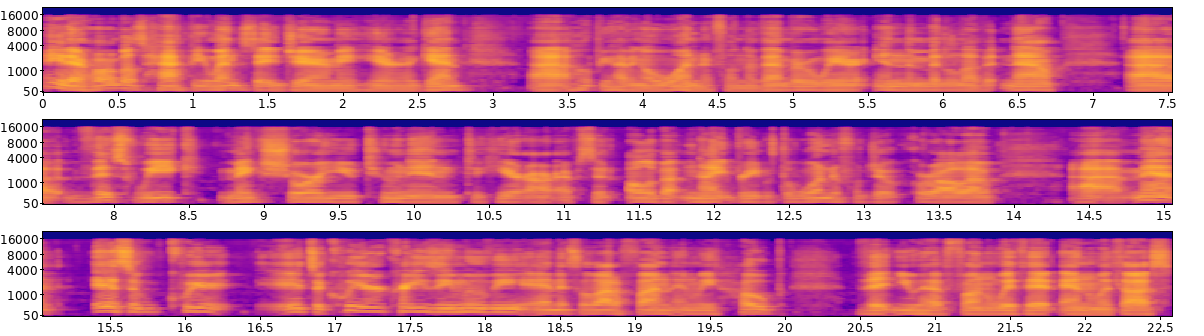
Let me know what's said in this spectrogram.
Hey there, Horribles. Happy Wednesday. Jeremy here again. Uh, I hope you're having a wonderful November. We're in the middle of it now. Uh, this week, make sure you tune in to hear our episode all about Nightbreed with the wonderful Joe Corallo. Uh, man, it's a queer, it's a queer, crazy movie, and it's a lot of fun. And we hope that you have fun with it and with us.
